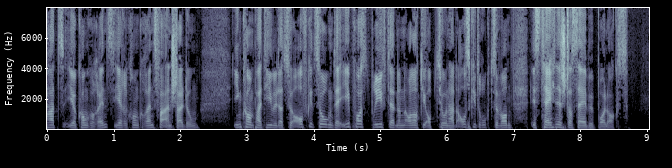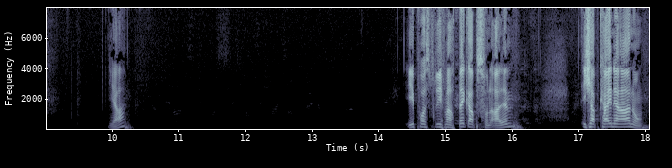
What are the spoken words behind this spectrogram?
hat ihre, Konkurrenz, ihre Konkurrenzveranstaltung inkompatibel dazu aufgezogen. Der E-Postbrief, der dann auch noch die Option hat, ausgedruckt zu werden, ist technisch dasselbe Bollocks. Ja? E-Postbrief macht Backups von allem. Ich habe keine Ahnung.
